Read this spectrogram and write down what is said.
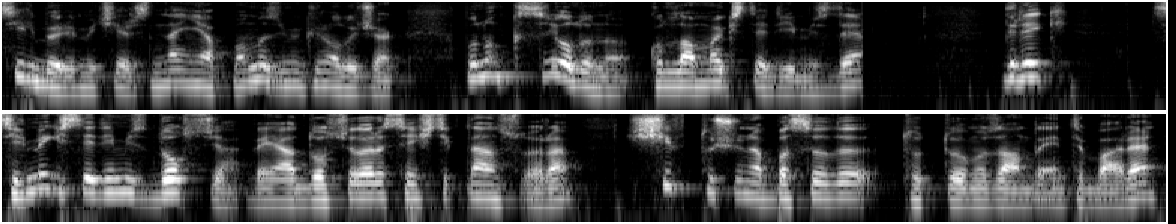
sil bölümü içerisinden yapmamız mümkün olacak. Bunun kısa yolunu kullanmak istediğimizde direkt silmek istediğimiz dosya veya dosyaları seçtikten sonra Shift tuşuna basılı tuttuğumuz anda itibaren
